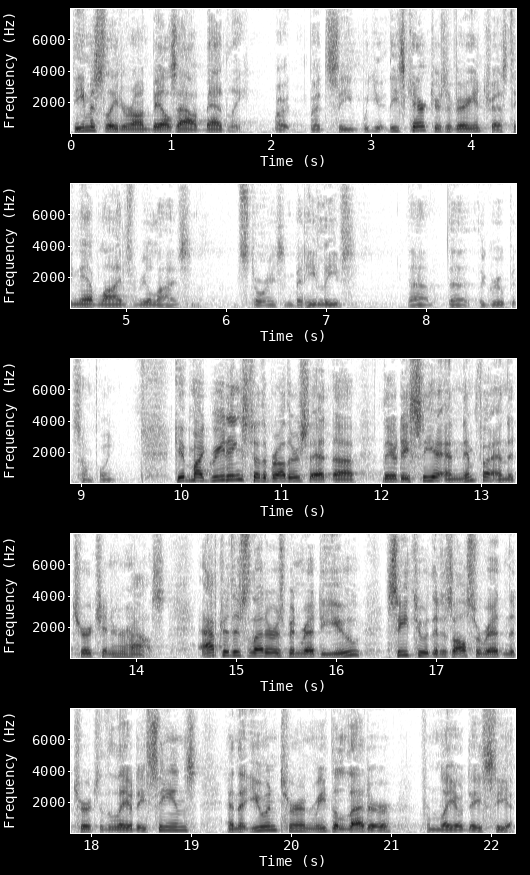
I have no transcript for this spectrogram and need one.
Demas later on bails out badly. But, but see, these characters are very interesting. They have lives, real lives, stories. But he leaves uh, the, the group at some point. Give my greetings to the brothers at uh, Laodicea and Nympha and the church in her house. After this letter has been read to you, see to it that it is also read in the church of the Laodiceans, and that you in turn read the letter from Laodicea.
